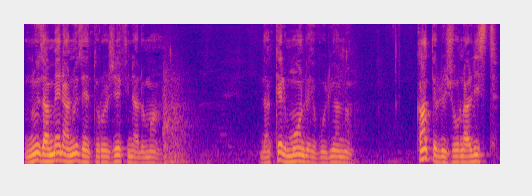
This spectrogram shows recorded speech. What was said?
nous amène à nous interroger finalement dans quel monde évoluons-nous? Quand le journaliste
